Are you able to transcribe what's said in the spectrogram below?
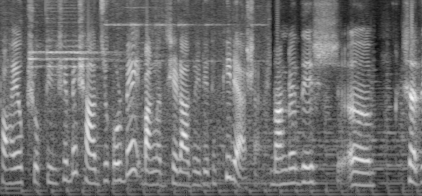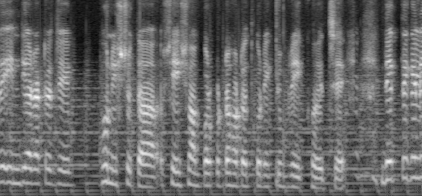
সহায়ক শক্তি হিসেবে সাহায্য করবে বাংলাদেশের রাজনীতিতে ফিরে আসা বাংলাদেশ সাথে ইন্ডিয়ার একটা যে ঘনিষ্ঠতা, সেই সম্পর্কটা হঠাৎ করে একটু ব্রেক হয়েছে। দেখতে গেলে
